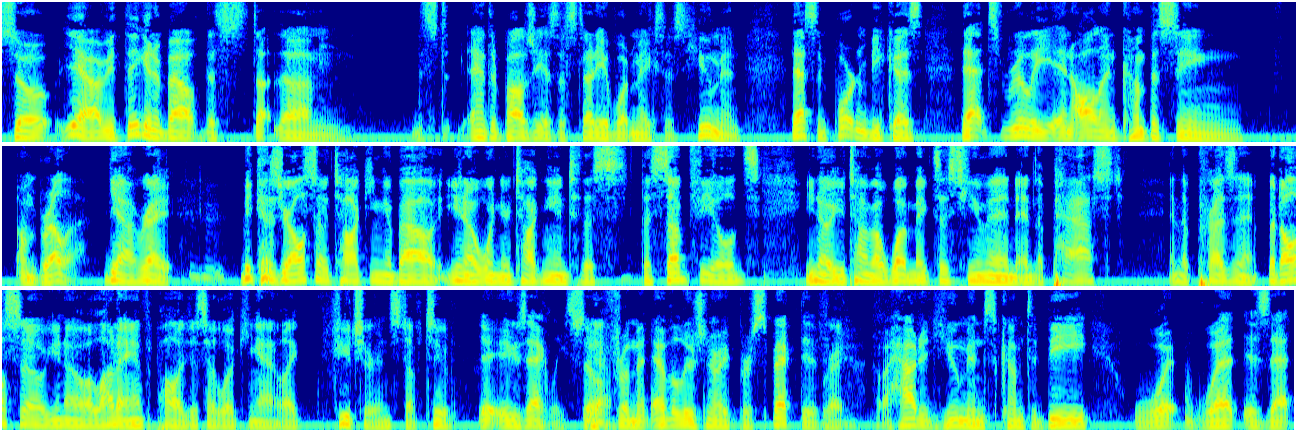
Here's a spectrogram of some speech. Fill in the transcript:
So yeah, I mean, thinking about the, stu- um, the st- anthropology as the study of what makes us human, that's important because that's really an all-encompassing umbrella. Yeah, right. Because you're also talking about, you know, when you're talking into the s- the subfields, you know, you're talking about what makes us human in the past and the present, but also, you know, a lot of anthropologists are looking at like future and stuff too. E- Exactly. So, Yeah. from an evolutionary perspective, Right. how did humans come to be? What what is that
